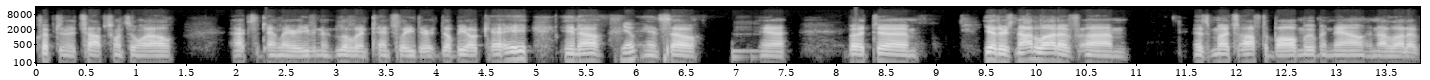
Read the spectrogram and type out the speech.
clipped in the chops once in a while, accidentally or even a little intentionally, they're, they'll be okay, you know? Yep. And so, yeah. But um, yeah, there's not a lot of um, as much off the ball movement now and not a lot of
